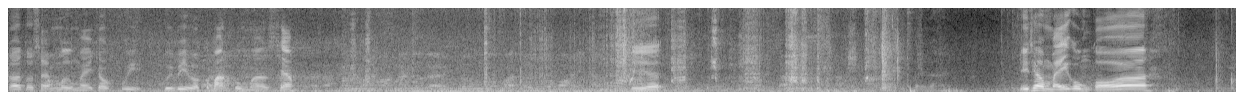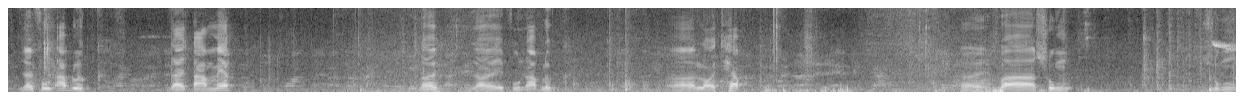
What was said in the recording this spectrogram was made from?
Đây tôi sẽ mở máy cho quý, quý vị và các bạn cùng xem. Thì Đi theo máy gồm có dây phun áp lực dài 8 mét. Đây dây phun áp lực. À, lõi thép. Đấy, và súng. Súng.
